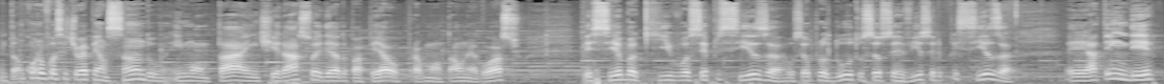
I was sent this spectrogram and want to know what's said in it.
Então, quando você estiver pensando em montar, em tirar sua ideia do papel para montar um negócio, perceba que você precisa, o seu produto, o seu serviço, ele precisa é, atender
